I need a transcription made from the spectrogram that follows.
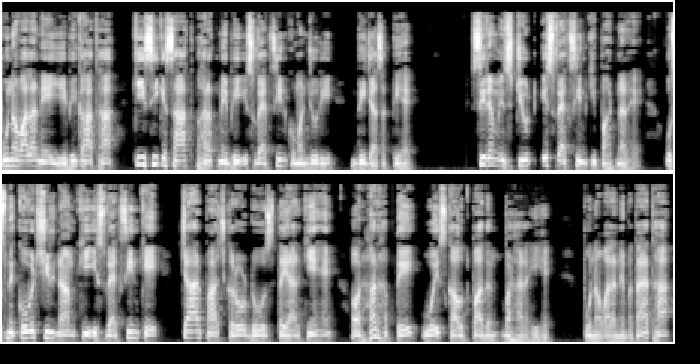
पूनावाला ने यह भी कहा था कि इसी के साथ भारत में भी इस वैक्सीन को मंजूरी दी जा सकती है। सीरम इंस्टीट्यूट इस वैक्सीन की पार्टनर है। उसने कोविडशील्ड नाम की इस वैक्सीन के चार पाँच करोड़ डोज तैयार किए हैं और हर हफ़्ते वो इसका उत्पादन बढ़ा रही है। पूनावाला ने बताया था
